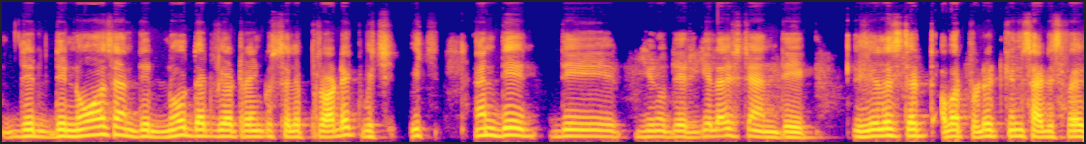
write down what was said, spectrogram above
they, they know us and they know that we are trying to sell a product which which and they they you know they realized and they realized that our product can satisfy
